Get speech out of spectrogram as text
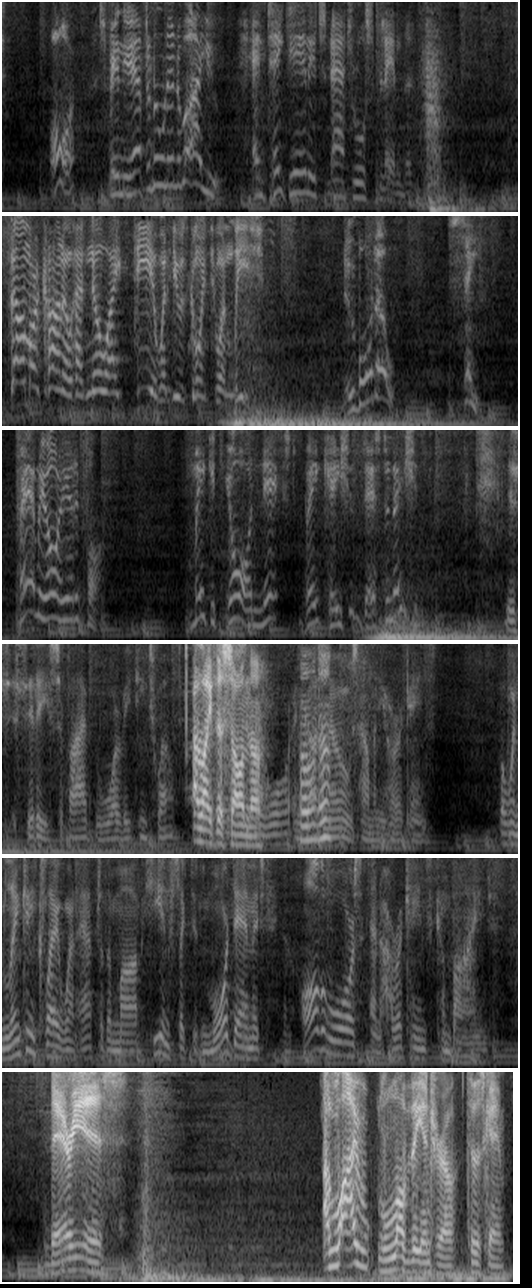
Or spend the afternoon in the bayou and take in its natural splendor. Sal Marcano had no idea what he was going to unleash. New Bordeaux. Safe, family-oriented farm. Make it your next vacation destination. This city survived the War of 1812. I like this song though. War, and Oh God no. knows how many hurricanes. But when Lincoln Clay went after the mob, he inflicted more damage than all the wars and hurricanes combined. There he is. I, lo- I love the intro to this game.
